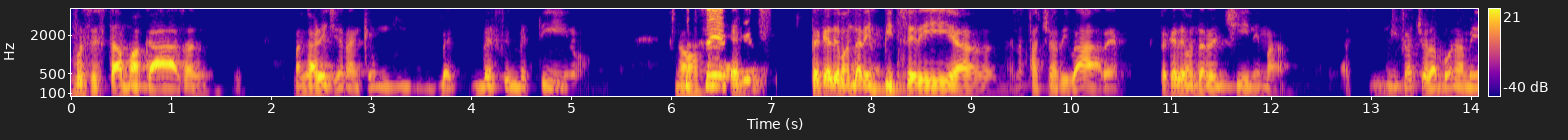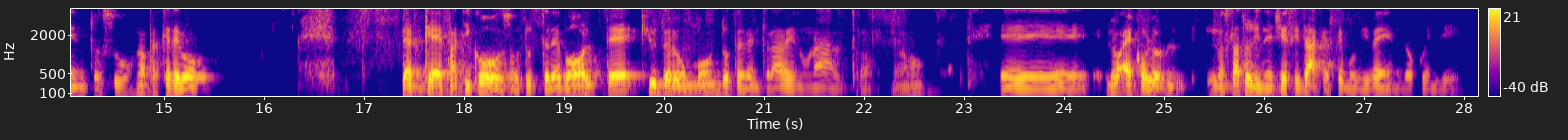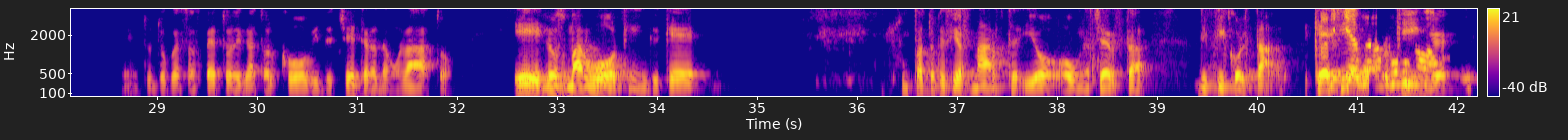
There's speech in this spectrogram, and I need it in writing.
forse stiamo a casa, magari c'era anche un bel, bel filmettino, no? Sì, sì. perché devo andare in pizzeria, la faccio arrivare perché devo andare al cinema? Mi faccio l'abbonamento su, no? Perché devo perché è faticoso tutte le volte chiudere un mondo per entrare in un altro, no? E, lo, ecco, lo, lo, stato di necessità che stiamo vivendo, quindi eh, tutto questo aspetto legato al Covid, eccetera, da un lato, e lo smart working, che sul fatto che sia smart io ho una certa difficoltà, che si sia working.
